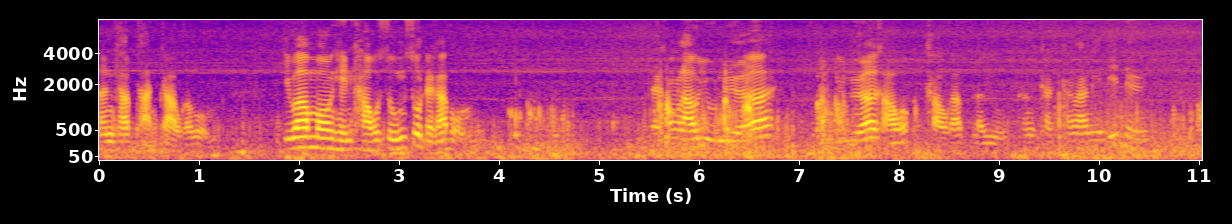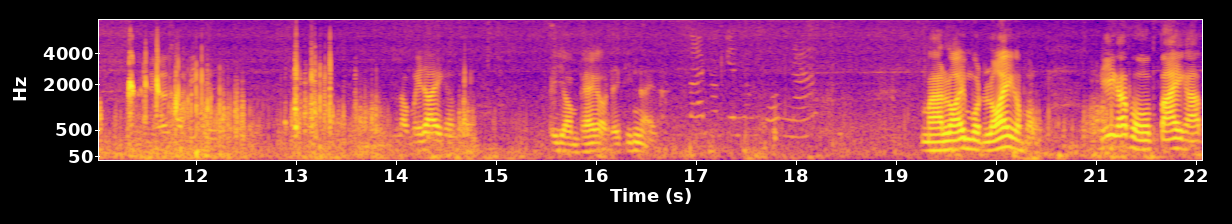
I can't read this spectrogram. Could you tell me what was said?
นั่นครับฐานเก่าครับผม ที่ว่ามองเห็นเขาสูงสุดนะครับผม แต่ของเราอยู่เหนืออยู่เหนือเขาเขาครับ เราอยู่ข้างข้างางล่างนิดนิดนึงเหนือเขานิดนึงเราไม่ได้ครับไปยอมแพ้เขาได้ที่ไหนล่ะ มาร้อยหมดร้อยกับผมนี่ครับผมไปครับ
